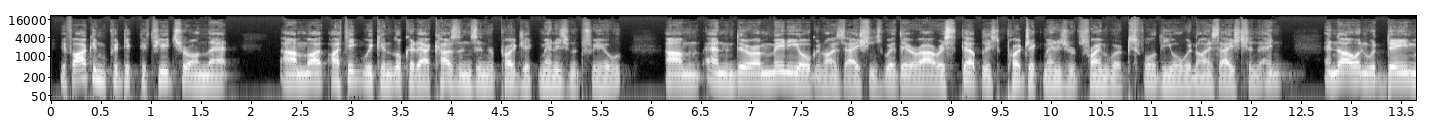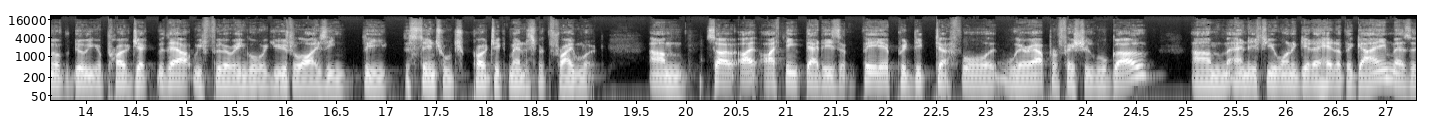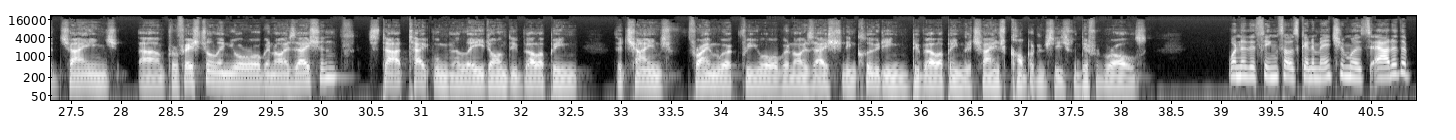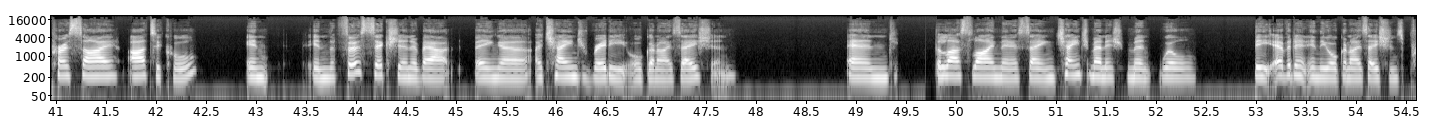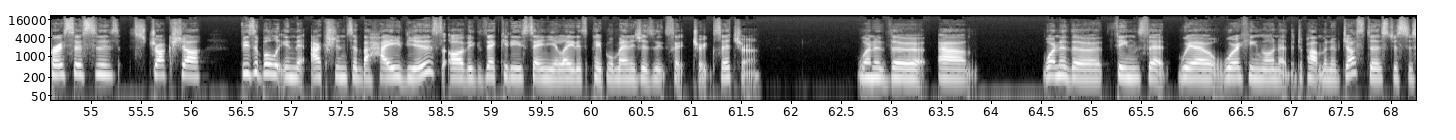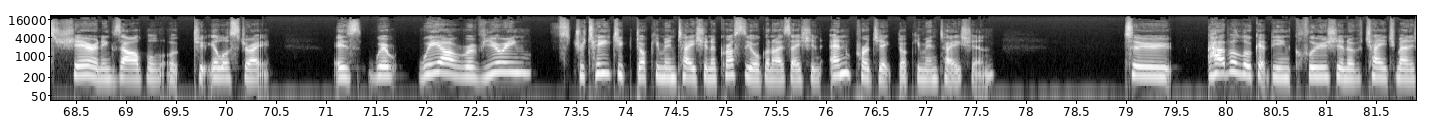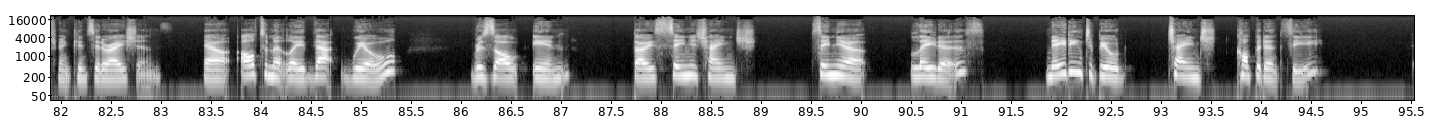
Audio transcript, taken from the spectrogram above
If I can predict the future on that, um, I, I, think we can look at our cousins in the project management field. Um, and there are many organisations where there are established project management frameworks for the organisation, and and no one would deem of doing a project without referring or utilising the, the central project management framework. Um, so I, I, think that is a fair predictor for where our profession will go. Um, and if you want to get ahead of the game as a change um, professional in your organisation, start taking the lead on developing the change framework for your organisation, including developing the change competencies for different roles. One of the things I was going to mention was out of the ProSci article in in the first section about being a, a change ready organisation and the last line there saying change management will be evident in the organization's processes, structure, visible in the actions and behaviors of executives, senior leaders, people managers, etc., etc. One of the um, one of the things that we're working on at the Department of Justice, just to share an example to illustrate, is we're we are reviewing strategic documentation across the organisation and project documentation to have a look at the inclusion of change management considerations. Now, ultimately, that will result in those senior change, senior leaders needing to build change competency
